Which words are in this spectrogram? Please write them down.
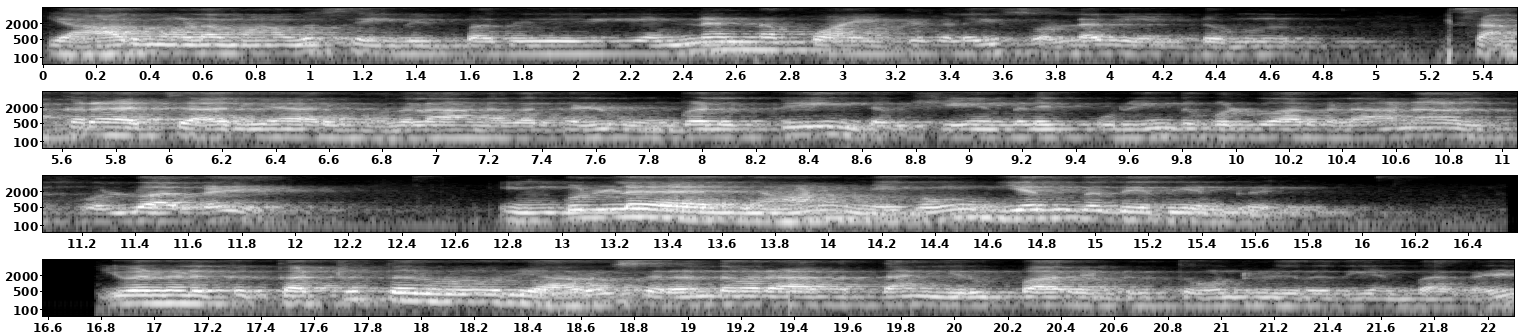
யார் மூலமாக செய்விப்பது? என்னென்ன பாயிண்ட்டுகளை சொல்ல வேண்டும்? சங்கராச்சாரியார் முதலானவர்கள் உங்களுக்கு இந்த விஷயங்களை புரிந்து கொள்வார்களானால் சொல்வார்கள் இங்குள்ள ஞானம் மிகவும் உயர்ந்தது எது என்று. இவர்களுக்கு கற்றுத்தருபவர் யாரோ சிறந்தவராகத்தான் இருப்பார் என்று தோன்றுகிறது என்பார்கள்.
